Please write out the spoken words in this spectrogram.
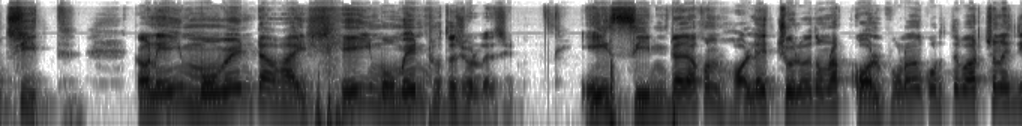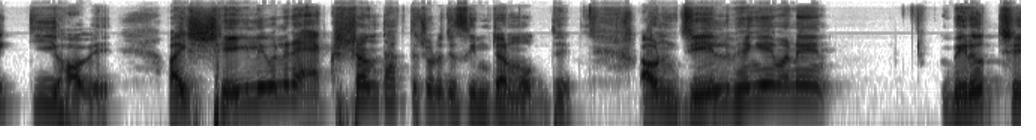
উচিত। কারণ এই মোমেন্টটা ভাই, সেই মোমেন্ট হতে চলেছে। এই সিনটা যখন হলে চলবে তোমরা কল্পনা করতে পারছ না যে কি হবে। ভাই সেই লেভেলের অ্যাকশন থাকতে চলেছে সিনটার মধ্যে। কারণ জেল ভেঙে মানে বেরোচ্ছে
